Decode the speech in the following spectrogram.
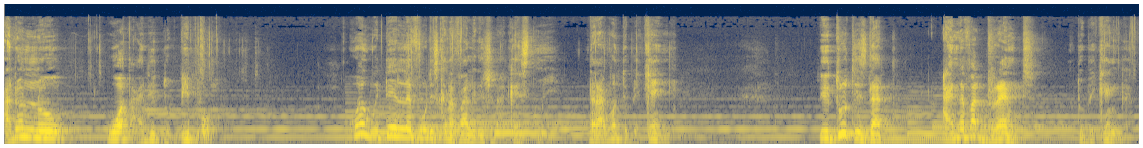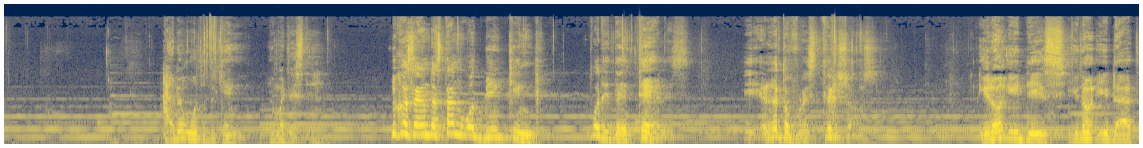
I don't know what I did to people. Why would they level this kind of allegation against me that I want to be king? The truth is that I never dreamt to be king. I don't want to be king, Your Majesty. Because I understand what being king, what it entails. A lot of restrictions. You don't eat this, you don't eat that,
